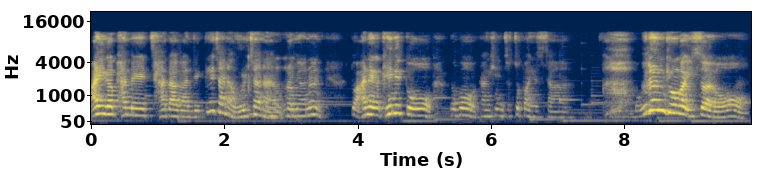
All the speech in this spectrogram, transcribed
아이가 밤에 자다가 이제 깨잖아, 울잖아요. 음, 음. 그러면은 또 아내가 괜히 또 여보 당신 저쪽 방에서 자. 뭐 이런 경우가 있어요.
